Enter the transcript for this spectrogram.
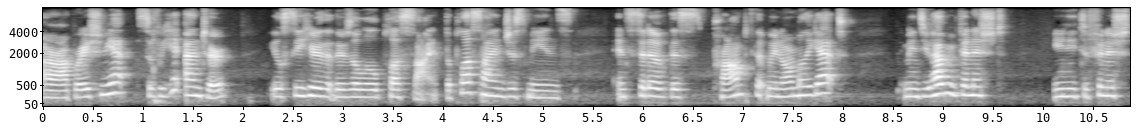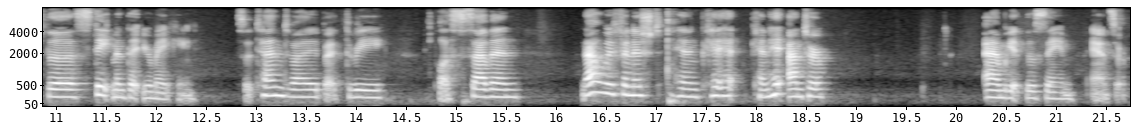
our operation yet, so if we hit enter, you'll see here that there's a little plus sign. The plus sign just means instead of this prompt that we normally get, it means you haven't finished, you need to finish the statement that you're making. So 10 divided by 3 plus 7. Now we've finished and can hit enter and we get the same answer.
